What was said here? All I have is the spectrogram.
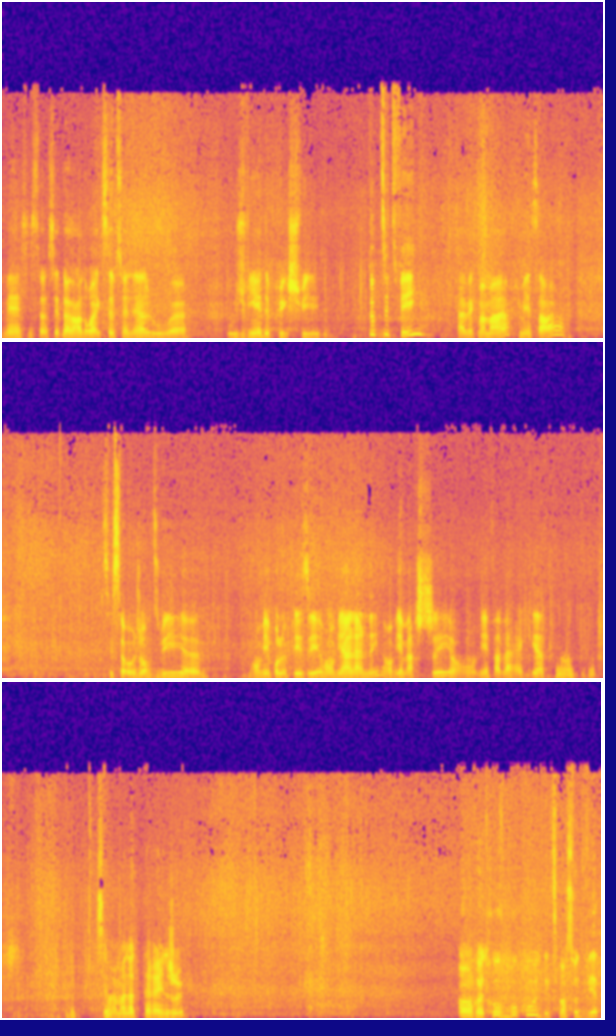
Mais c'est ça, c'est un endroit exceptionnel où, euh, où je viens depuis que je suis toute petite fille avec ma mère et mes sœurs. C'est ça, aujourd'hui, euh, on vient pour le plaisir, on vient à l'année, on vient marcher, on vient faire de la raquette. C'est vraiment notre terrain de jeu. On retrouve beaucoup de petits morceaux de vitre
